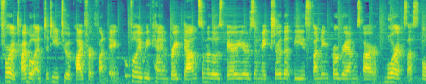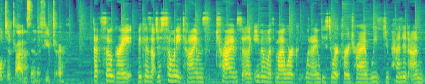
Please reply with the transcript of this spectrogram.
for a tribal entity to apply for funding. Hopefully, we can break down some of those barriers and make sure that these funding programs are more accessible to tribes in the future. That's so great because just so many times tribes, like even with my work when I used to work for a tribe, we depended on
